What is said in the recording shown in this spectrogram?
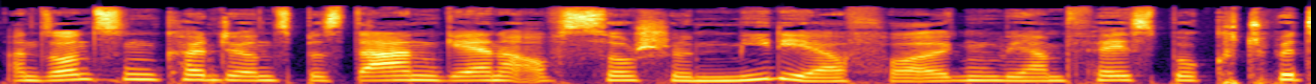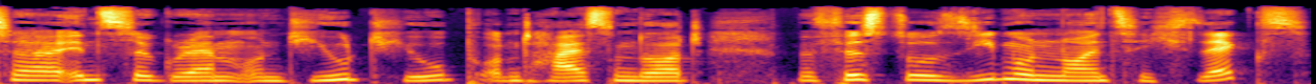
Ansonsten könnt ihr uns bis dahin gerne auf Social Media folgen. Wir haben Facebook, Twitter, Instagram und YouTube und heißen dort Mephisto976.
